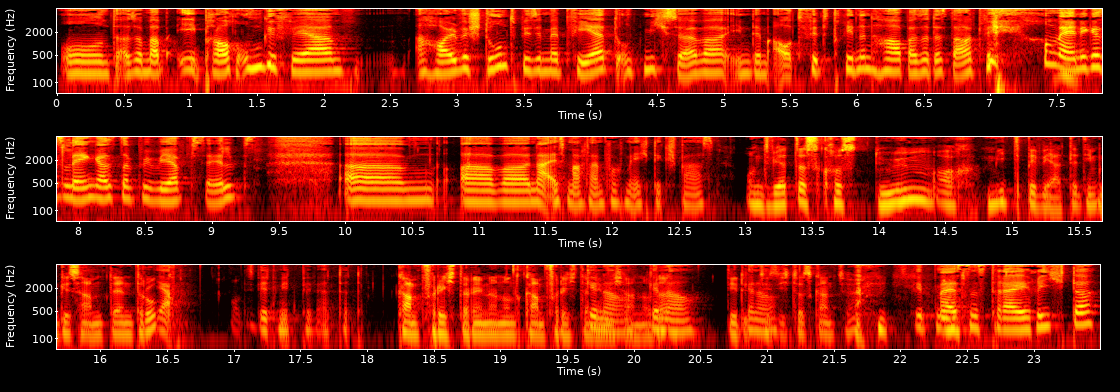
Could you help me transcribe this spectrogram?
Und also man- ich brauche ungefähr eine halbe Stunde, bis ich mein Pferd und mich selber in dem Outfit drinnen habe. Also das dauert wie um einiges länger als der Bewerb selbst. Ähm, aber na, es macht einfach mächtig Spaß. Und wird das Kostüm auch mitbewertet im Gesamteindruck? Ja, es wird mitbewertet. Kampfrichterinnen und Kampfrichter nehme Genau, ich an, oder? genau, Die, die, genau. die sich das Ganze. Es gibt meistens drei Richter,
